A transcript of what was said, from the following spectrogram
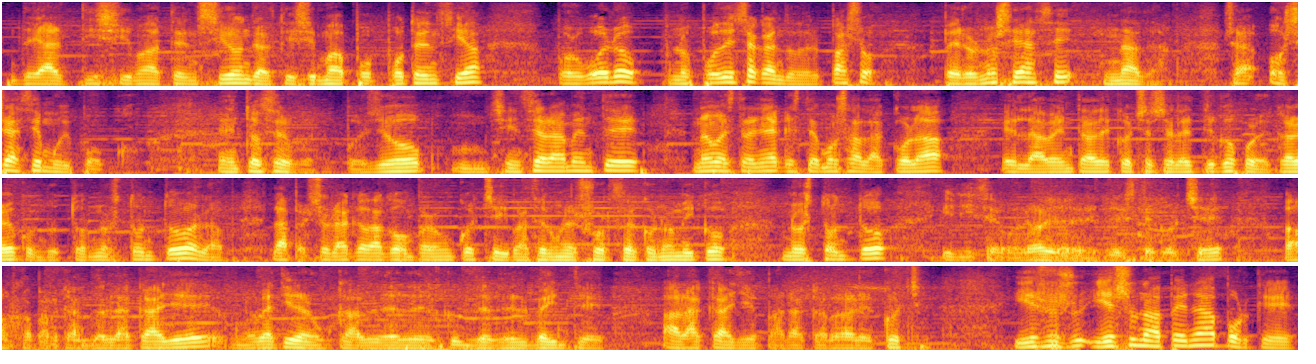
de altísima tensión, de altísima potencia, pues bueno, nos puede ir sacando del paso, pero no se hace nada, o sea, o se hace muy poco. Entonces, bueno, pues yo mm, sinceramente no me extraña que estemos a la cola en la venta de coches eléctricos, porque claro, el conductor no es tonto, la, persona que va a comprar un coche y va a hacer un esfuerzo económico no es tonto y dice, bueno, este coche vamos aparcando en la calle, no voy a tirar un cable desde, el 20 a la calle para cargar el coche. Y eso es, y es una pena porque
